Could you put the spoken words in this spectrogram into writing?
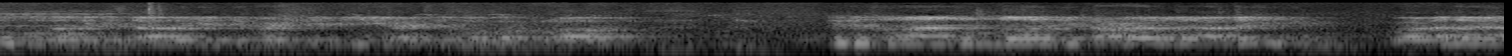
سبل الهداية والشريعة الغراء رضوان الله تعالى عليهم وعلى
